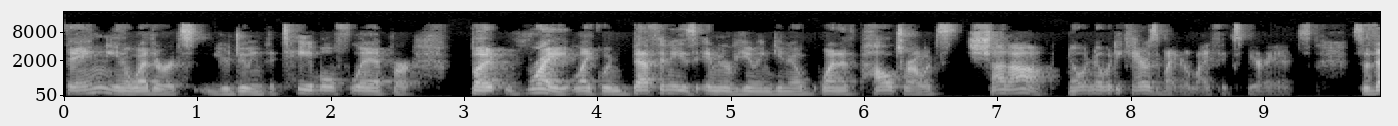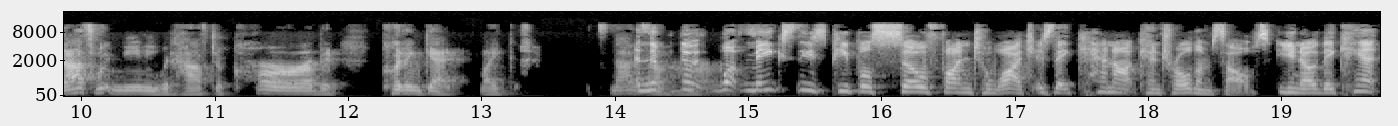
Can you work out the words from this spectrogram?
thing you know whether it's you're doing the table flip or but right, like when Bethenny's interviewing, you know, Gwyneth Paltrow, it's shut up. No, nobody cares about your life experience. So that's what Nene would have to curb and couldn't get like not and the, the, what makes these people so fun to watch is they cannot control themselves you know they can't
